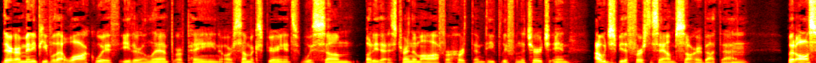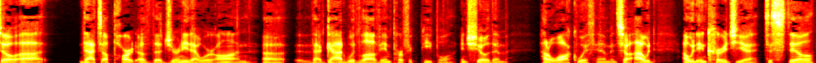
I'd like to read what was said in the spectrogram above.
there are many people that walk with either a limp or pain or some experience with somebody that has turned them off or hurt them deeply from the church. And I would just be the first to say, I'm sorry about that. Mm. But also, uh, that's a part of the journey that we're on, uh, that God would love imperfect people and show them how to walk with him. And so I would, I would encourage you to still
